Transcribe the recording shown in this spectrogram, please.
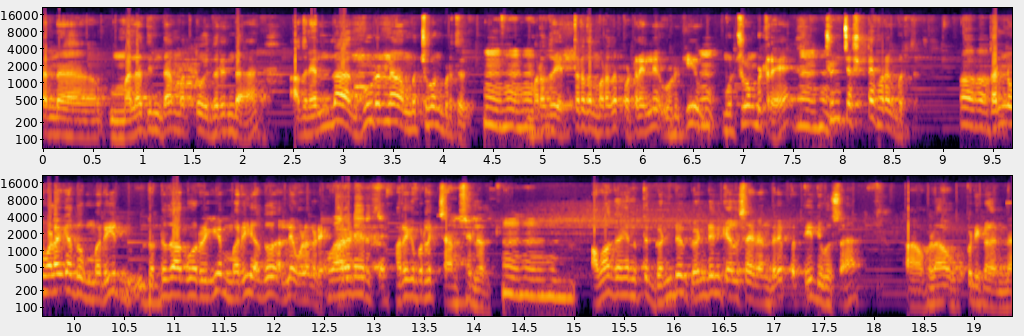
ತನ್ನ ಮಲದಿಂದ ಮತ್ತು ಇದರಿಂದ ಅದನ್ನೆಲ್ಲ ಗೂಡನ್ನ ಮುಚ್ಕೊಂಡ್ ಬಿಡ್ತದೆ. ಮರದ ಎತ್ತರದ ಮರದ ಪೊಟರೆಯಲ್ಲಿ ಹುಡುಕಿ. ಮುಚ್ಕೊಂಡ್ಬಿಟ್ರೆ. ಚುಂಚಷ್ಟೇ ಹೊರಗೆ ಬರ್ತದೆ. ತನ್ನ ಒಳಗೆ ಅದು ಮರಿ ದೊಡ್ಡದಾಗುವವರೆಗೆ ಮರಿ ಅದು ಅಲ್ಲೇ ಒಳಗಡೆ ಒಳಗಡೆ ಇರುತ್ತೆ ಹೊರಗೆ ಬರ್ಲಿಕ್ಕೆ ಚಾನ್ಸ್ ಇಲ್ಲ ಅದಕ್ಕೆ ಅವಾಗ ಏನಂತ ಗಂಡು ಗಂಡಿನ ಕೆಲಸ ಏನಂದ್ರೆ ಪ್ರತಿ ದಿವಸ ಆ ಹುಳ ಉಪ್ಪಡಿಗಳನ್ನ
